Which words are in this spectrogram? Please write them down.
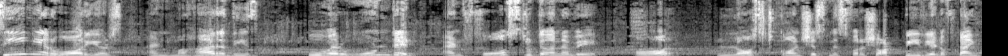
Senior warriors and Maharathis who were wounded and forced to turn away or lost consciousness for a short period of time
